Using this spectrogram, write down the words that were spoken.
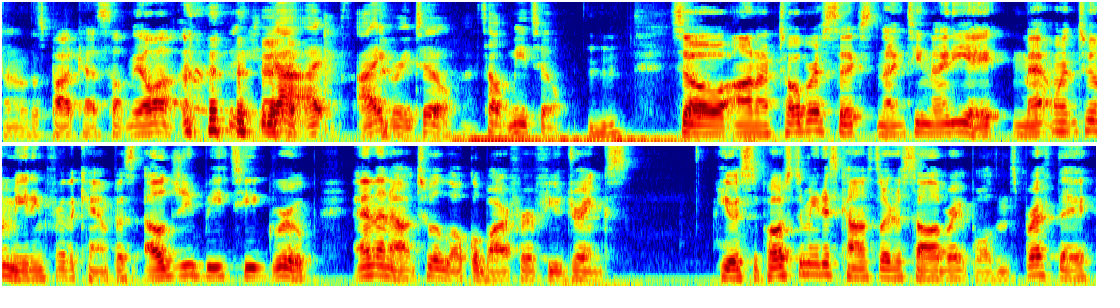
I know this podcast helped me a lot. yeah, I I agree too. It's helped me too. Mm-hmm. So on October sixth, 1998, Matt went to a meeting for the campus LGBT group and then out to a local bar for a few drinks. He was supposed to meet his counselor to celebrate Boulden's birthday,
